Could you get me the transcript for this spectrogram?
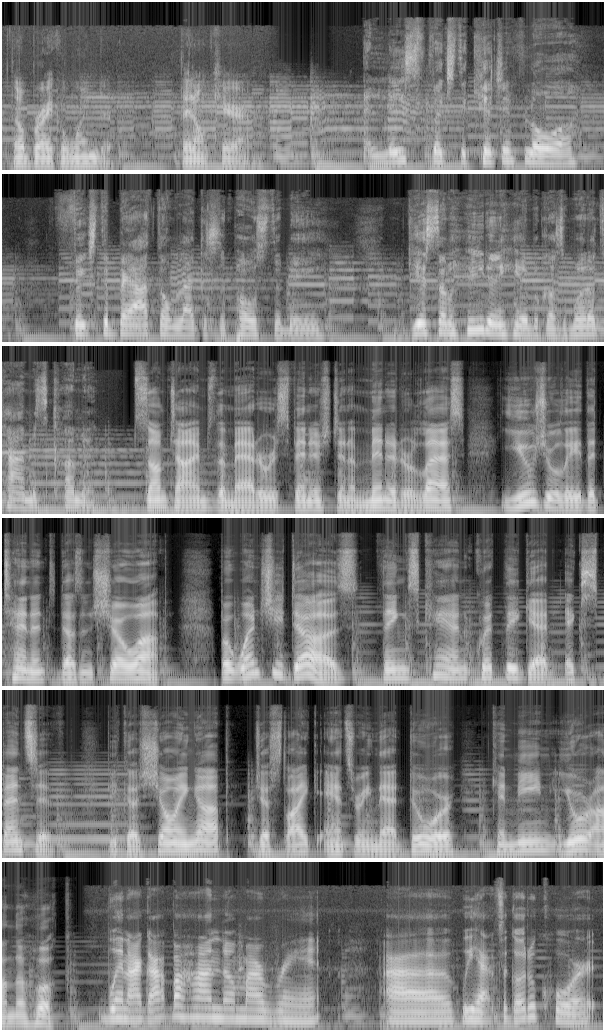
they'll break a window. They don't care. At least fix the kitchen floor, fix the bathroom like it's supposed to be, get some heat in here because wintertime is coming. Sometimes the matter is finished in a minute or less. Usually the tenant doesn't show up. But when she does, things can quickly get expensive because showing up, just like answering that door, can mean you're on the hook. When I got behind on my rent, uh, we had to go to court,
